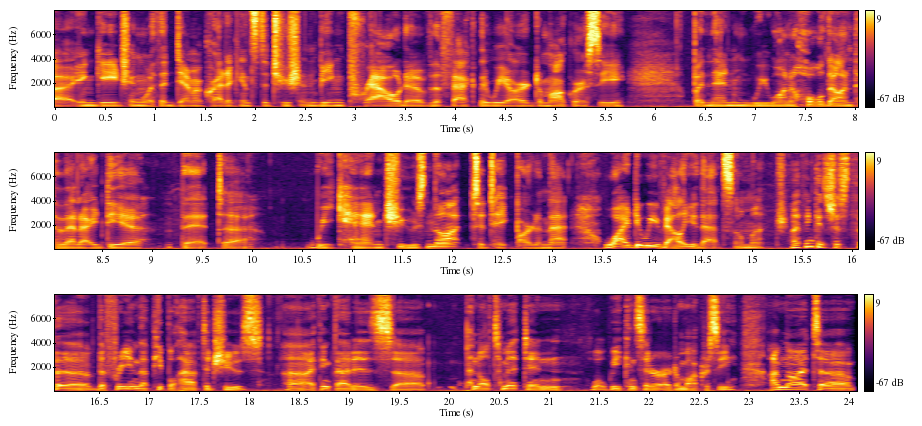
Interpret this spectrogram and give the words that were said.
uh, engaging with a democratic institution, being proud of the fact that we are a democracy, but then we want to hold on to that idea that uh, we can choose not to take part in that. Why do we value that so much? I think it's just the the freedom that people have to choose. Uh, I think that is uh, penultimate in what we consider our democracy. I'm not uh,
